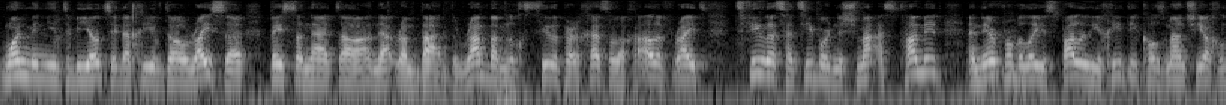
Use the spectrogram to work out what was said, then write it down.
one minyan to be yotze that chiyuv do raisa based on that uh, on that Ramban. The Rambam L'chsila Perches Aleph writes Tfilas Hatzibur Nishma As Tamid, and therefore V'lo Yispalil Yichidi Kol Zman Sheyachal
